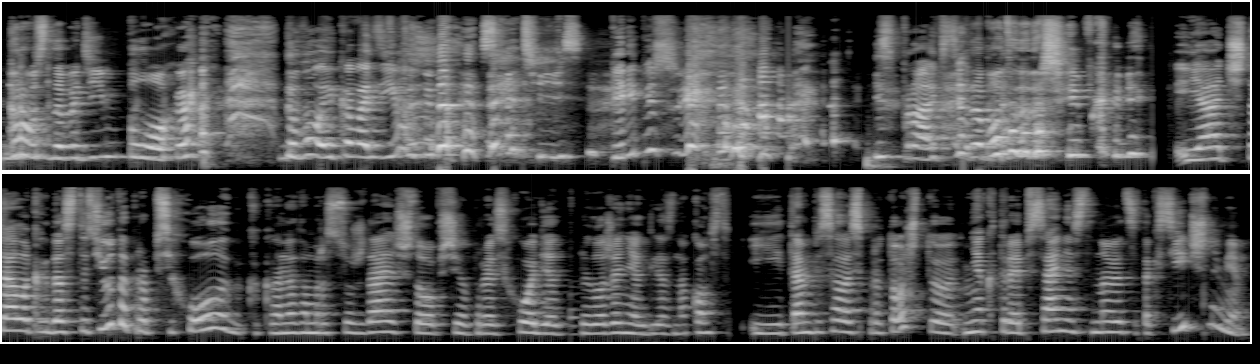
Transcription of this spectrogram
Грустно, Вадим, плохо. Двойка, Вадим, Садись. перепиши. Исправься. Работа над ошибками. Я читала когда статью-то про психолога, как она там рассуждает, что вообще происходит в приложениях для знакомств. И там писалось про то, что некоторые описания становятся токсичными.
